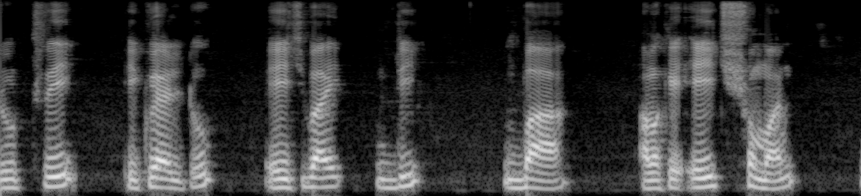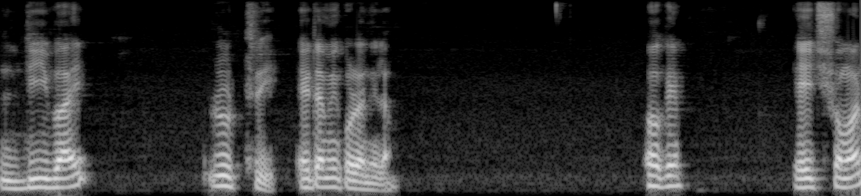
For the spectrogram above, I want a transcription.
root three equal to H by D বা আমাকে এইচ সমান ডি বাই রুট থ্রি এটা আমি করে নিলাম। ওকে এইচ সমান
